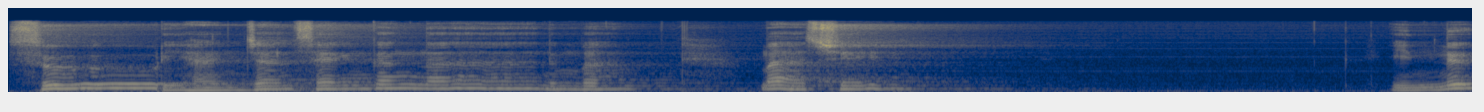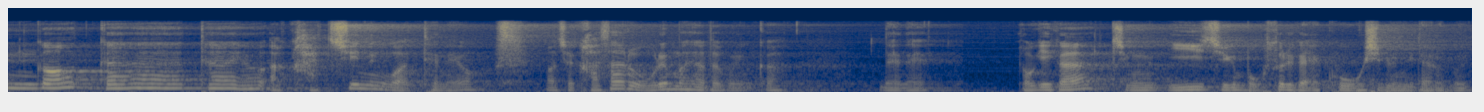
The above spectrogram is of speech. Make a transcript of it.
술이 한 잔 생각나는 밤 마치 있는 것 같아요. 아, 같이 있는 것 같으네요. 아, 제가 가사를 오랜만에 하다 보니까. 네네. 여기가 지금, 이 지금 목소리가 에코 50입니다, 여러분.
